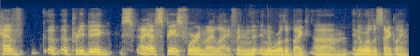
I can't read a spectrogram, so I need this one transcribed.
have a, a, pretty big I have space for in my life in the in the world of bike um, in the world of cycling.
